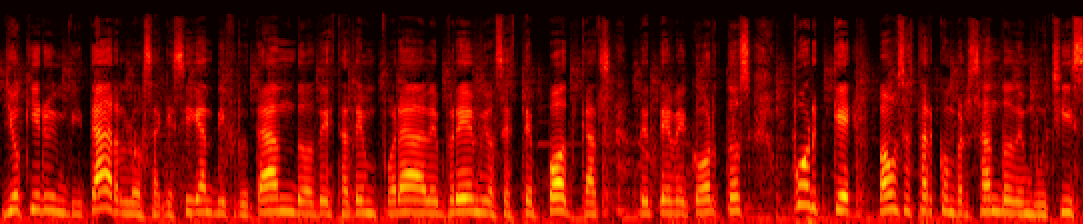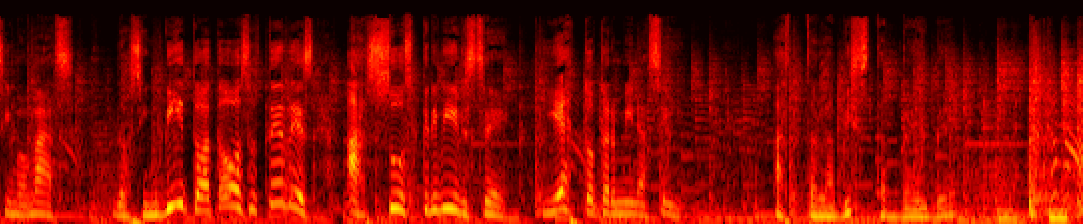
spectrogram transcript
Yo quiero invitarlos a que sigan disfrutando de esta temporada de premios, este podcast de TV Cortos, porque vamos a estar conversando de muchísimo más. Los invito a todos ustedes a suscribirse. Y esto termina así. Hasta la vista, baby.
